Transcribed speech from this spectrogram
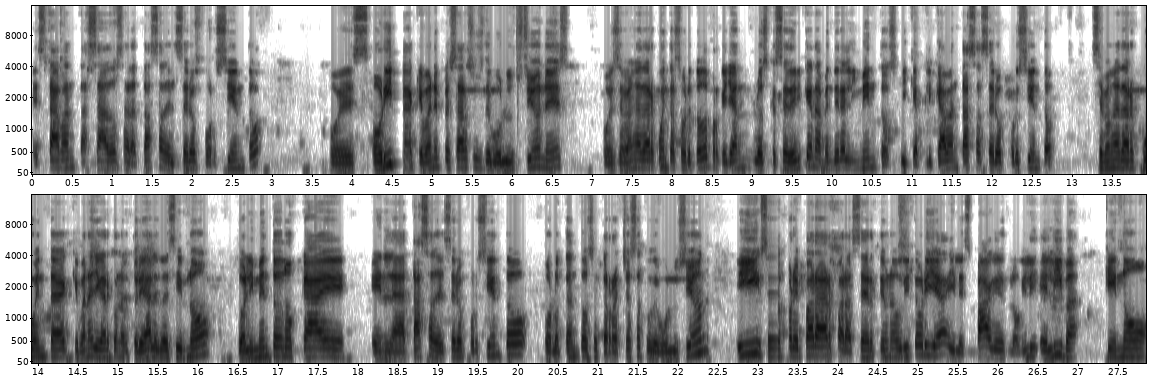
estaban tasados a la tasa del 0%, pues ahorita que van a empezar sus devoluciones, pues se van a dar cuenta, sobre todo porque ya los que se dedican a vender alimentos y que aplicaban tasa 0%, se van a dar cuenta que van a llegar con la autoridad, les va a decir, no, tu alimento no cae en la tasa del 0%, por lo tanto se te rechaza tu devolución y se va a preparar para hacerte una auditoría y les pagues el IVA que no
